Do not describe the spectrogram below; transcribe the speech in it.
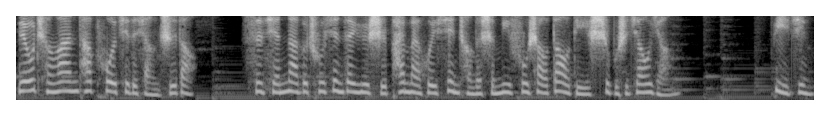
刘承安他迫切的想知道。此前那个出现在玉石拍卖会现场的神秘富少，到底是不是焦阳？毕竟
